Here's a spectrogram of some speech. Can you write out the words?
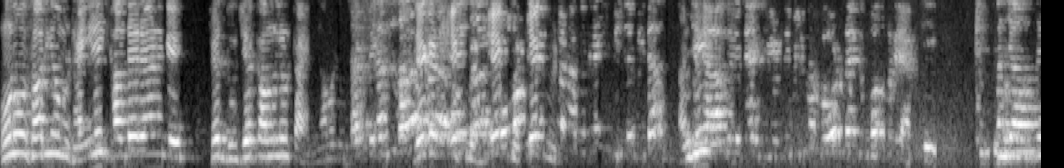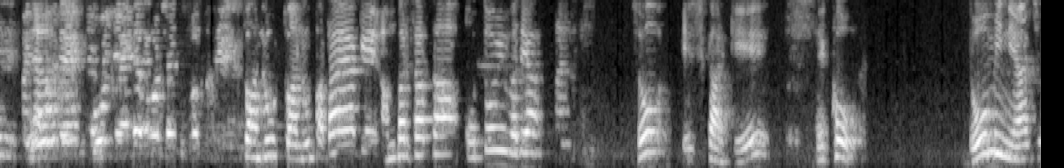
ਹੁਣ ਉਹ ਸਾਰੀਆਂ ਮਠਾਈਆਂ ਹੀ ਖਾਂਦੇ ਰਹਿਣਗੇ ਫਿਰ ਦੂਜੇ ਕੰਮ ਨੂੰ ਟਾਈਮ ਨਾ ਮਿਲੂ। ਲੇਕਿਨ ਇੱਕ ਮਿੰਟ ਇੱਕ ਮਿੰਟ ਇੱਕ ਮਿੰਟ। ਹਾਂਜੀ। ਪੰਜਾਬ ਦੇ ਵਿੱਚ ਇਹ ਸੀਟ ਦੀ ਬਿਲ ਪਰ ਵੋਟ ਬੈਂਕ ਬਹੁਤ ਵਧਿਆ ਪੰਜਾਬ ਦੇ ਵਿੱਚ ਪੰਜਾਬ ਦੇ ਵਿੱਚ ਬੀਜੇਪੀ ਦਾ ਵੋਟ ਬੈਂਕ ਬਹੁਤ ਵਧਿਆ ਤੁਹਾਨੂੰ ਤੁਹਾਨੂੰ ਪਤਾ ਹੈ ਕਿ ਅੰਮ੍ਰਿਤਸਰ ਤੋਂ ਵੀ ਵਧਿਆ। ਹਾਂਜੀ। ਸੋ ਇਸ ਕਰਕੇ ਦੇਖੋ 2 ਮਹੀਨਿਆਂ 'ਚ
